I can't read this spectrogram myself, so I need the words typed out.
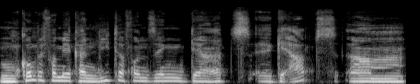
Ein Kumpel von mir kann ein Lied davon singen. Der hat äh, geerbt ähm,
